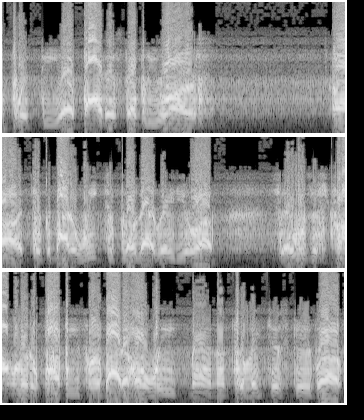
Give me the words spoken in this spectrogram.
up with the uh, bad SWRs. Uh, it took about a week to blow that radio up. So it was a strong little puppy for about a whole week, man, until they just gave up.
